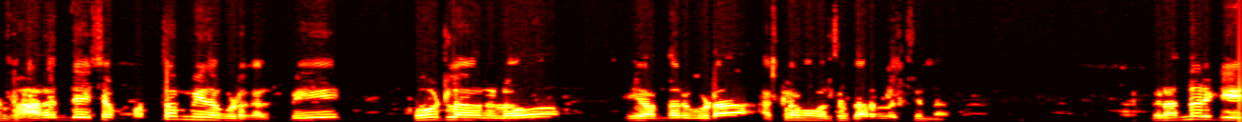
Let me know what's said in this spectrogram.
ఇప్పుడు భారతదేశం మొత్తం మీద కూడా కలిపి కోట్లలో ఈ అందరు కూడా అక్రమ వలసదారులు వచ్చిన్నారు మీరందరికీ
